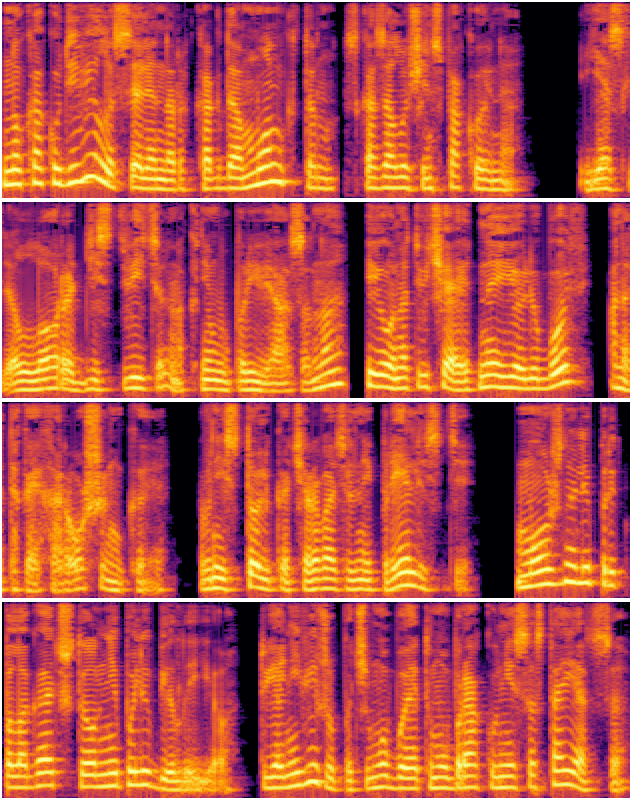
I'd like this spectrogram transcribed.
Но как удивилась Эленор, когда Монктон сказал очень спокойно, «Если Лора действительно к нему привязана, и он отвечает на ее любовь, она такая хорошенькая, в ней столько очаровательной прелести, можно ли предполагать, что он не полюбил ее, то я не вижу, почему бы этому браку не состояться».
